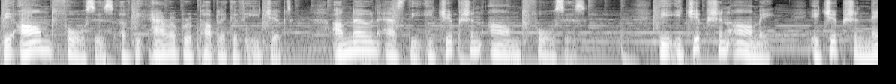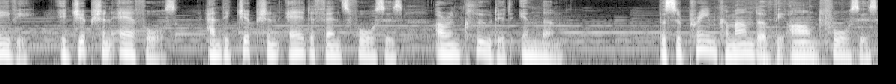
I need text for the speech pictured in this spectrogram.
The armed forces of the Arab Republic of Egypt are known as the Egyptian Armed Forces. The Egyptian Army, Egyptian Navy, Egyptian Air Force and Egyptian Air Defense Forces are included in them. The Supreme Commander of the Armed Forces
